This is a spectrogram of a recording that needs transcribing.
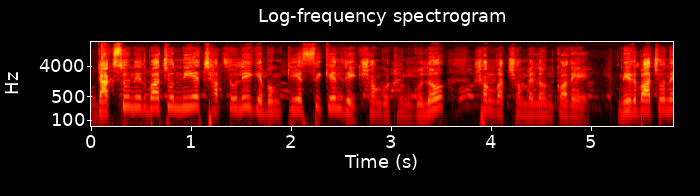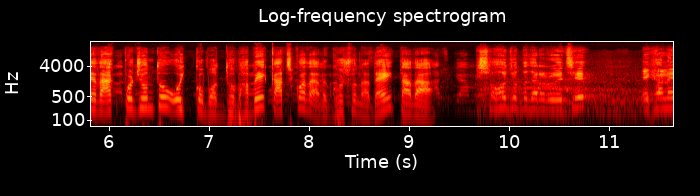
ডাকসু নির্বাচন নিয়ে ছাত্রলীগ এবং টিএসসি কেন্দ্রিক সংগঠনগুলো সংবাদ সম্মেলন করে। নির্বাচনের আগ পর্যন্ত ঐক্যবদ্ধভাবে কাজ করার ঘোষণা দেয় তারা। সহযোদ্ধা যারা রয়েছে এখানে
